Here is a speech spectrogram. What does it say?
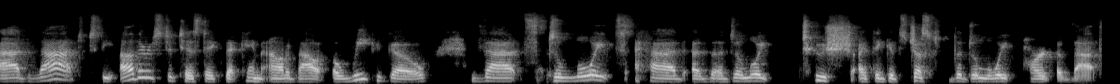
add that to the other statistic that came out about a week ago that Deloitte had uh, the Deloitte Touche, I think it's just the Deloitte part of that,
